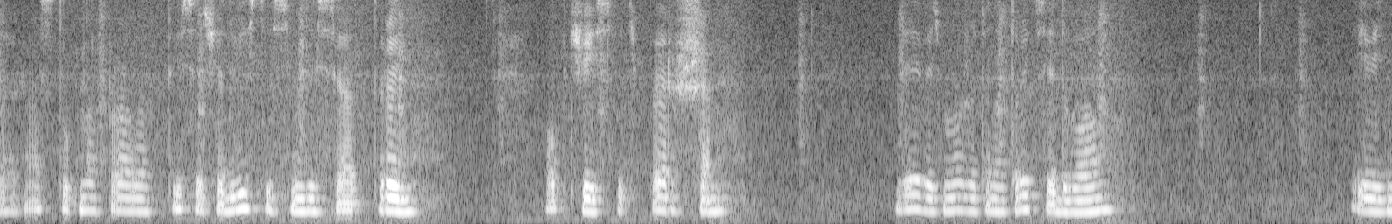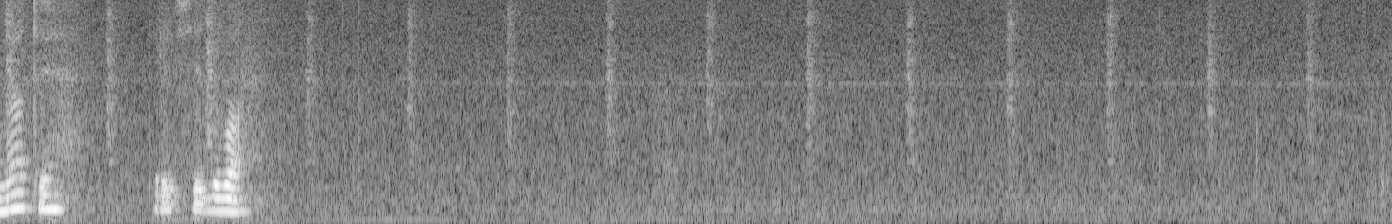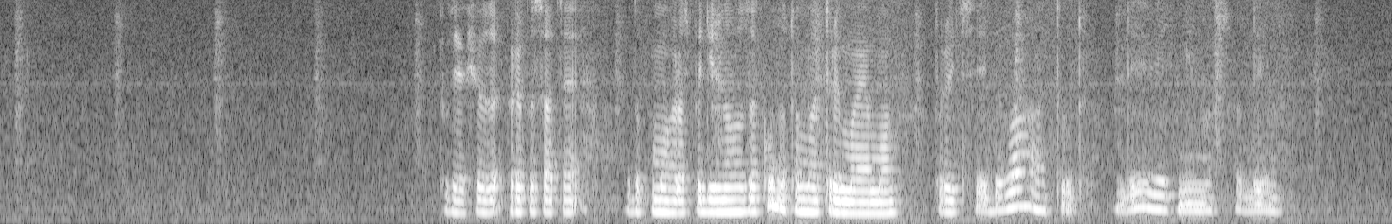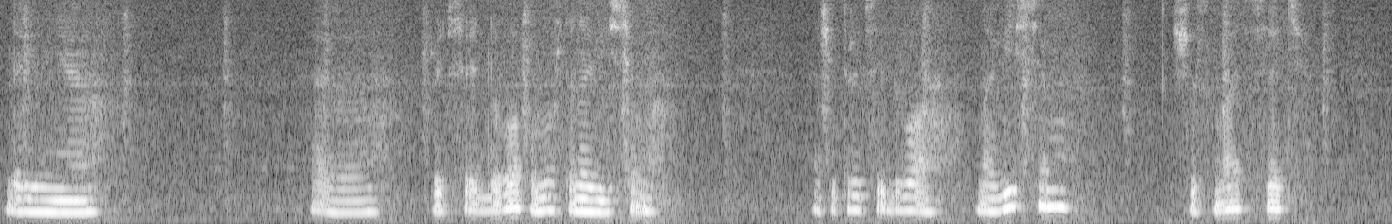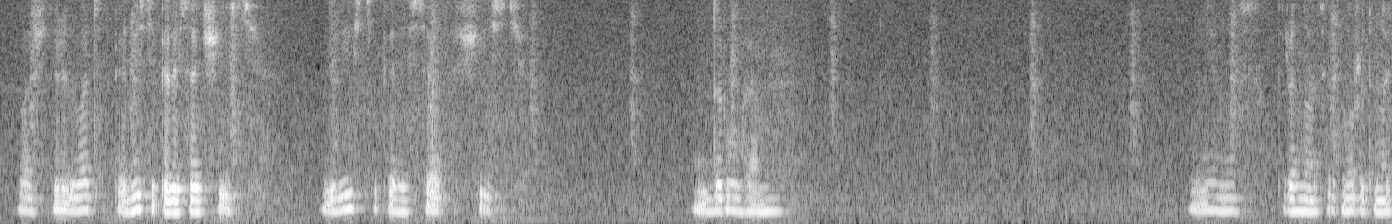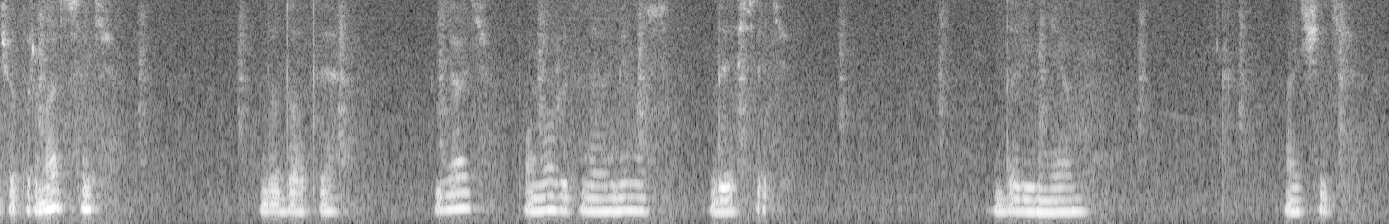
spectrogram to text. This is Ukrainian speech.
Так, наступна вправа 1273. Обчисліть перше. 9 множити на 32 і відняти 32. Тут, якщо переписати за допомогою розподільного закону, то ми отримаємо 32, а тут 9 мінус 1 дорівнює е, 32 помножити на 8. Значить 32 на 8, 16, 24, 25, 256. 256. Друге. Мінус 13 множити на 14. Додати 5 помножити на мінус 10. Дорівнює. Значить,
